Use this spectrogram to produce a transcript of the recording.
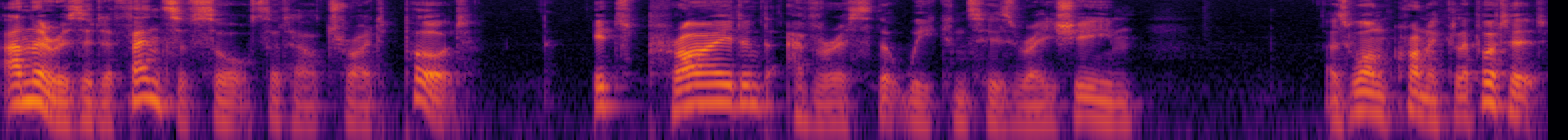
and there is a defence of sorts that I'll try to put, it's pride and avarice that weakens his regime. As one chronicler put it,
